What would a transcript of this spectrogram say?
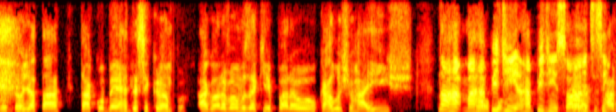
Então já tá, tá coberto esse campo. Agora vamos aqui para o Carluxo Raiz. Não, mas rapidinho, rapidinho, só é. antes assim. Ah,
